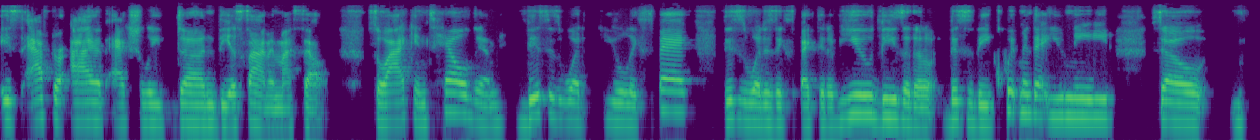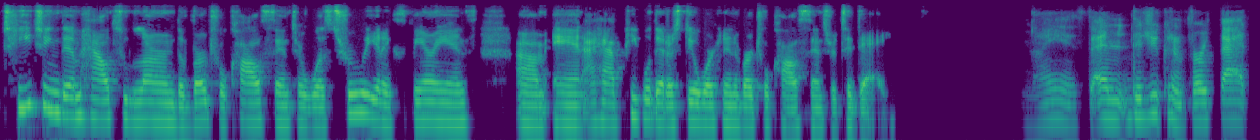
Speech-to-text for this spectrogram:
it's after I have actually done the assignment myself. So I can tell them this is what you'll expect. This is what is expected of you. These are the, this is the equipment that you need. So teaching them how to learn the virtual call center was truly an experience. Um, and I have people that are still working in the virtual call center today. Nice. And did you convert that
